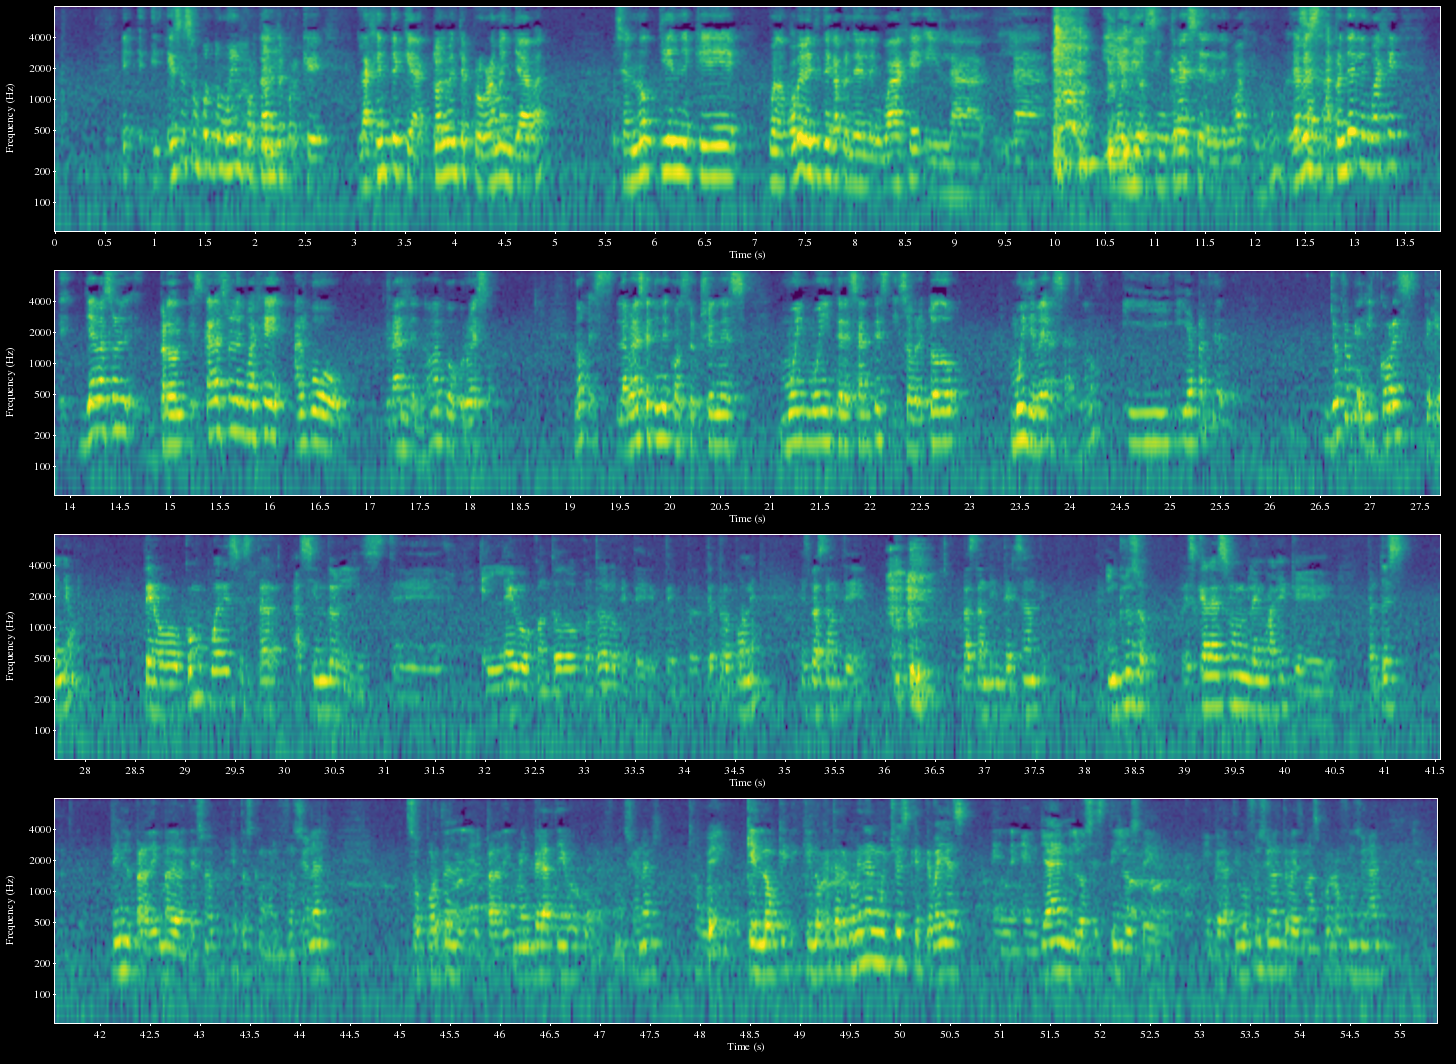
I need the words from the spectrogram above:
E- e- Ese es un punto muy importante porque la gente que actualmente programa en Java, o sea, no tiene que, bueno, obviamente tiene que aprender el lenguaje y la, la, y la idiosincrasia del lenguaje, ¿no? O sea, a veces aprender el lenguaje, eh, Java es un, perdón, Scala es un lenguaje algo grande, ¿no? Algo grueso, ¿no? Es, la verdad es que tiene construcciones muy, muy interesantes y sobre todo muy diversas, ¿no? Y, y aparte, yo creo que el core es pequeño, pero cómo puedes estar haciendo el, este, el Lego con todo, con todo lo que te, te, te propone es bastante, bastante interesante. Incluso Scala es un lenguaje que tanto es, tiene el paradigma de orientación a objetos como el funcional. Soporta el, el paradigma imperativo como el funcional. Que lo que, que lo que te recomiendan mucho es que te vayas en, en- ya en los estilos de imperativo funcional, te vayas más por lo funcional,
